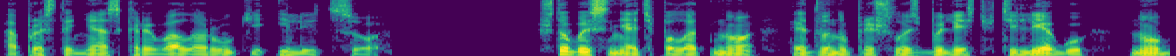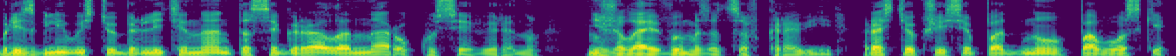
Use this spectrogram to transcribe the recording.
а простыня скрывала руки и лицо. Чтобы снять полотно, Эдвану пришлось бы лезть в телегу, но брезгливость обер-лейтенанта сыграла на руку Северину. Не желая вымазаться в крови, растекшейся по дну повозки,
